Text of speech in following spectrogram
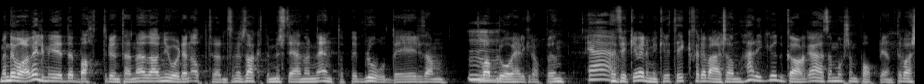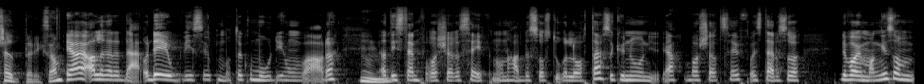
Men det var veldig mye debatt rundt henne da hun gjorde en opptredenen som vi snakket om i sted, når hun endte opp i blodig liksom, Det var blod over hele kroppen. Mm. Ja, ja. Hun fikk jo veldig mye kritikk for å være sånn Herregud, Gaga er så morsom popjente. Hva skjedde, liksom? Ja, allerede der. Og det er viser jo på en måte hvor modig hun var. da. Mm. At Istedenfor å kjøre safe når hun hadde så store låter, så kunne hun ja, bare kjørt safe. Og i stedet så Det var jo mange som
